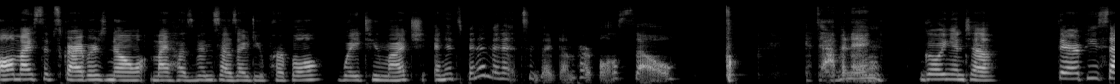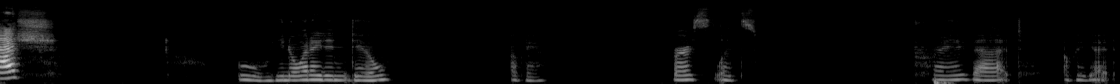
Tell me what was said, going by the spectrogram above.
All my subscribers know my husband says I do purple way too much, and it's been a minute since I've done purple, so it's happening. Going into therapy sesh. Ooh, you know what I didn't do? Okay. First, let's pray that. Okay, good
